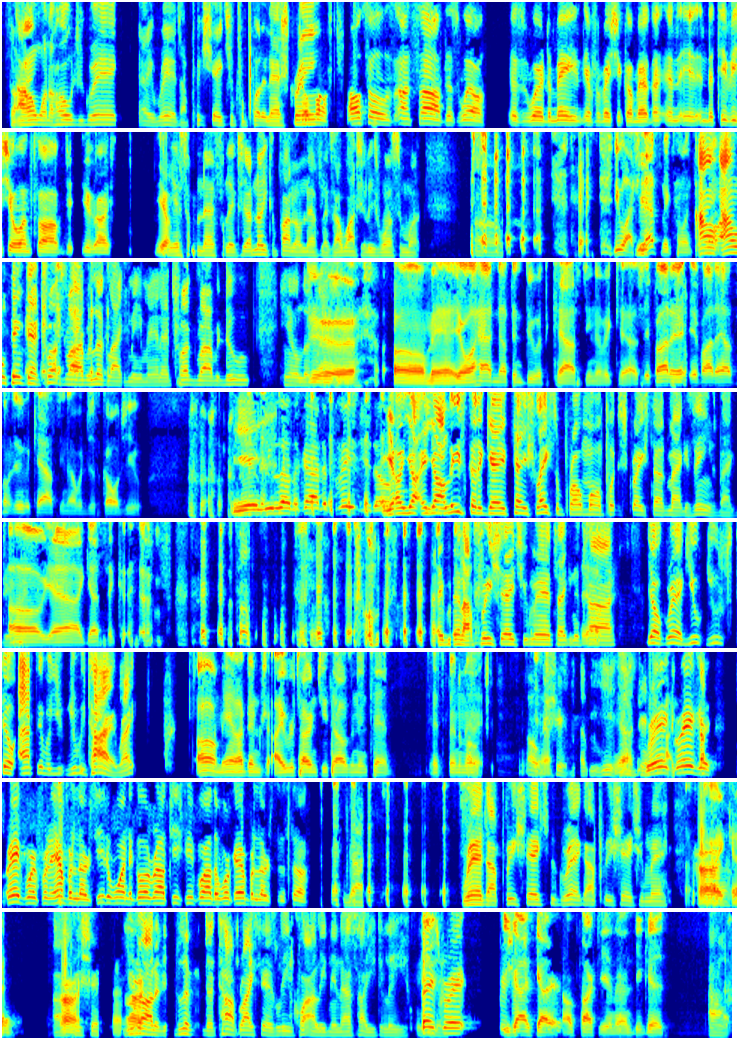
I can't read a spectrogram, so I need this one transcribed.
So I don't want to hold you, Greg. Hey, Reg, I appreciate you for pulling that No string. problem. Also, unsolved as well is where the main information come at in, in, in the TV show Unsolved. y- You guys. Yep. Yeah, it's on Netflix. I know you can find it on Netflix. I watch at least once a month. Um, you watch yeah, Netflix once a I don't. I don't think that truck driver look like me, man. That truck driver dude, he don't look like me. Oh man, yo, I had nothing to do with the casting of it, Cash. If I'd if I'd had something to do with the casting, I would just called you. Yeah, you love the guy that played you though. y'all, y'all, y'all at you- least could have gave Kay Slay some promo and put the Straight Stud magazines back then. Oh yeah, I guess it could have. hey man, I appreciate you, man, taking the yep. time. Yo, Greg, you you still active or you you retired, right? Oh man, I've been I retired in 2010. It's been a Oh, minute. sh- oh Yeah, shit. I yeah, yeah. goddamn. Greg, I- Greg, uh, Greg worked for the Amber Alerts. He the one to go around teach people how to work Amber Alerts and stuff. Got it. Reg, I appreciate you. Greg, I appreciate you, man. All All right, right, Uh, guys. I All right, appreciate Uh, you all right. know how to look the top right says leave quietly, then that's how you can leave. You Thanks, can Greg. You Appreciate you. guys got it. I'll talk to you, man. Be good. all right.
